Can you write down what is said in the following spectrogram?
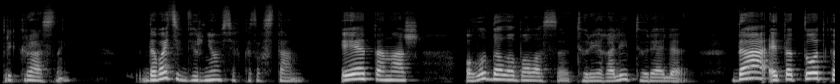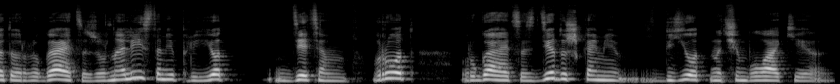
прекрасный. Давайте вернемся в Казахстан. Это наш Олы Далабаласа Турегали Турялі. Да, это тот, который ругается с журналистами, плюет детям в рот, ругается с дедушками, бьет на чембулаке,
